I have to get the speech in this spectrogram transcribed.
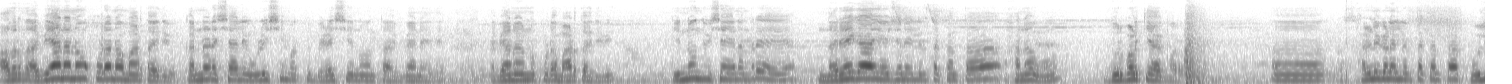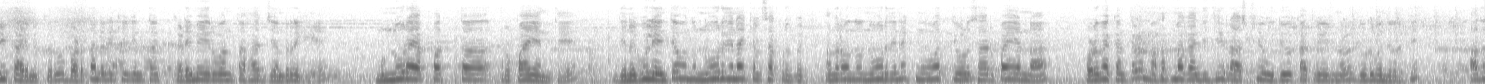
ಅದರದ್ದು ಅಭಿಯಾನನೂ ಕೂಡ ನಾವು ಮಾಡ್ತಾ ಇದ್ದೀವಿ. ಕನ್ನಡ ಶಾಲೆ ಉಳಿಸಿ ಮತ್ತು ಬೆಳೆಸಿ ಅನ್ನುವಂಥ ಅಭಿಯಾನ ಇದೆ. ಅಭಿಯಾನವನ್ನು ಕೂಡ ಮಾಡ್ತಾ ಇದ್ದೀವಿ. ಇನ್ನೊಂದು ವಿಷಯ ಏನಂದರೆ, ನರೇಗಾ ಯೋಜನೆಯಲ್ಲಿರ್ತಕ್ಕಂಥ ಹಣವು ದುರ್ಬಳಕೆ ಆಗಬಾರ್ದು. ಹಳ್ಳಿಗಳಲ್ಲಿರ್ತಕ್ಕಂಥ ಕೂಲಿ ಕಾರ್ಮಿಕರು ಬಡತನ ರೇಖೆಗಿಂತ ಕಡಿಮೆ ಇರುವಂತಹ ಜನರಿಗೆ ಮುನ್ನೂರ ಎಪ್ಪತ್ತ ರೂಪಾಯಿಯಂತೆ ದಿನಗೂಲಿಯಂತೆ ಒಂದು ನೂರು ದಿನ ಕೆಲಸ ಕೊಡಬೇಕು. ಅಂದರೆ ಒಂದು ನೂರು ದಿನಕ್ಕೆ ಮೂವತ್ತೇಳು ಸಾವಿರ ರೂಪಾಯಿಯನ್ನು ಕೊಡಬೇಕಂತೇಳಿ ಮಹಾತ್ಮ ಗಾಂಧೀಜಿ ರಾಷ್ಟ್ರೀಯ ಉದ್ಯೋಗ ಖಾತ್ರಿ ಯೋಜನೆ ಒಳಗೆ ದುಡ್ಡು ಬಂದಿರ್ತೈತಿ. ಅದು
